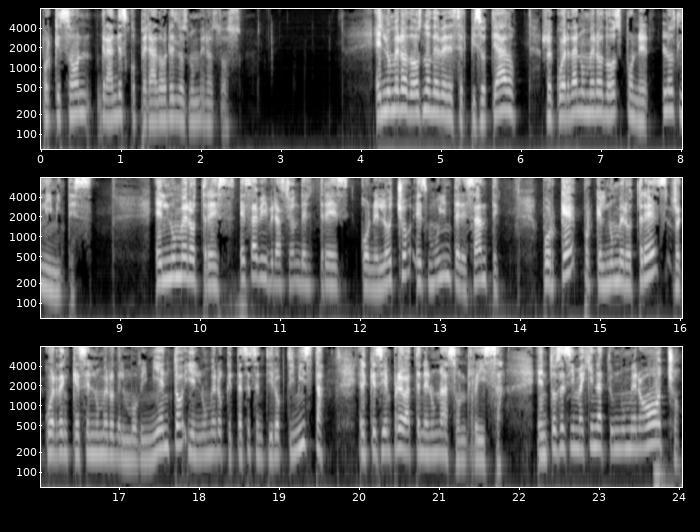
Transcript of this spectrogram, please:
porque son grandes cooperadores los números 2. El número 2 no debe de ser pisoteado. Recuerda, número 2, poner los límites. El número 3, esa vibración del 3 con el 8 es muy interesante. ¿Por qué? Porque el número 3, recuerden que es el número del movimiento y el número que te hace sentir optimista, el que siempre va a tener una sonrisa. Entonces imagínate un número 8,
